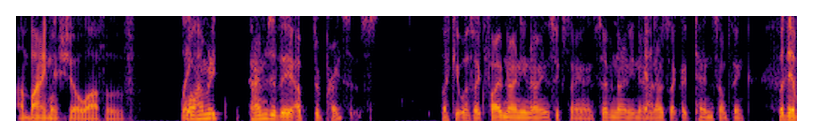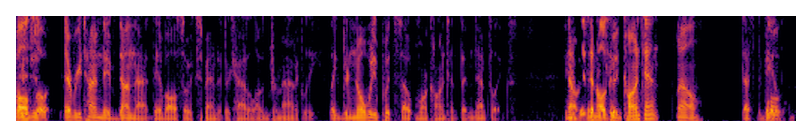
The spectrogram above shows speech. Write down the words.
I'm buying this show off of like Well, how many times have they upped their prices? Like it was like five ninety nine, six ninety nine, seven ninety nine. Yeah. Now it's like like ten something. But they've also just, every time they've done that, they've also expanded their catalog dramatically. Like there nobody puts out more content than Netflix. Now, yeah, is it all good content? Well, that's debatable. Well,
